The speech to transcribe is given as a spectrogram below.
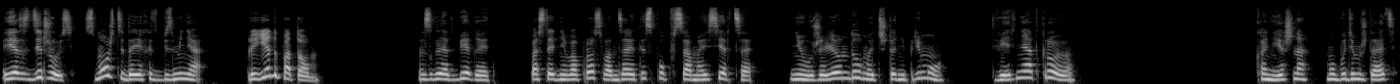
«Я задержусь. Сможете доехать без меня? Приеду потом?» Взгляд бегает. Последний вопрос вонзает испуг в самое сердце. Неужели он думает, что не приму? Дверь не открою. «Конечно, мы будем ждать».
